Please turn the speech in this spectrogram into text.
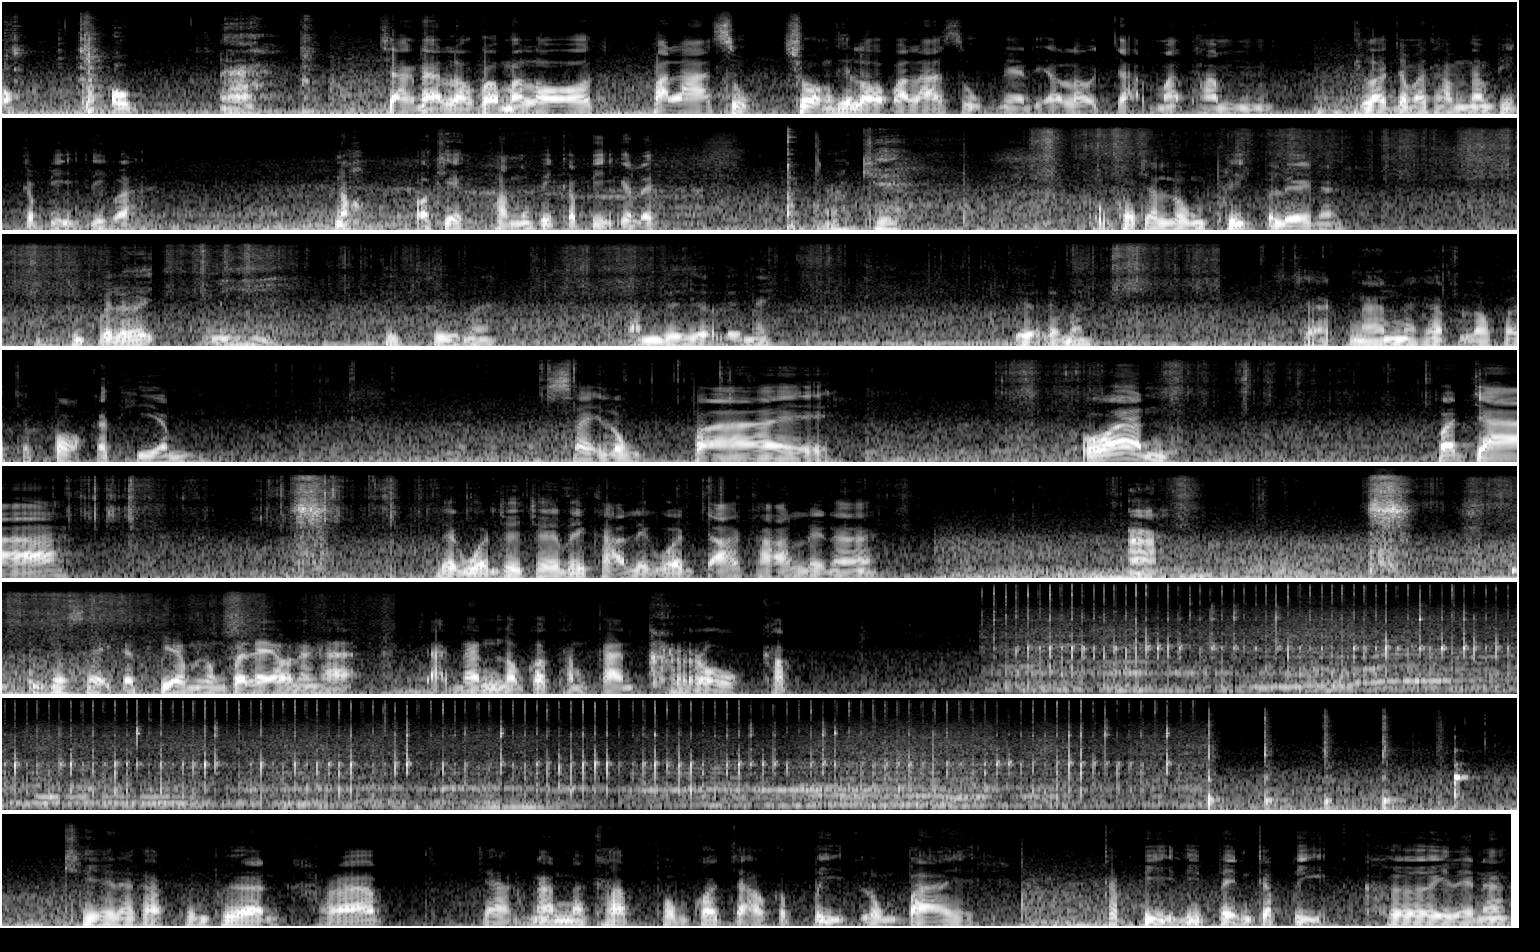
อบอบอะจากนั้นเราก็มารอปลาร้าสุกช่วงที่รอปลาร้าสุกเนี่ยเดี๋ยวเราจะมาทำเราจะมาทำน้ำพริกกะปิดีกว่าเนาะโอเคทำน้ำพริกกะปิกันเลย โอเค ผมก็จะลงพริกไปเลยนะ พริกไปเลย นี่พริกซื้อมาตำเยอะๆเลยไหม เยอะเลยมั้งจากนั้นนะครับเราก็จะปอกกระเทียม ใส่ลงไปอ้วนป้าจ๋าเรียกอ้วนเฉยๆไม่ขานเรียกอ้วนจ๋าขานเลยนะ อะนี่ก็ใส่กระเทียมลงไปแล้วนะฮะ จากนั้นเราก็ทำการโขลกครับ เคนะครับเพื่อนๆครับ จากนั้นนะครับผมก็จะเอากะปิลงไปกะปินี่เป็นกะปิเคยเลยนะ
